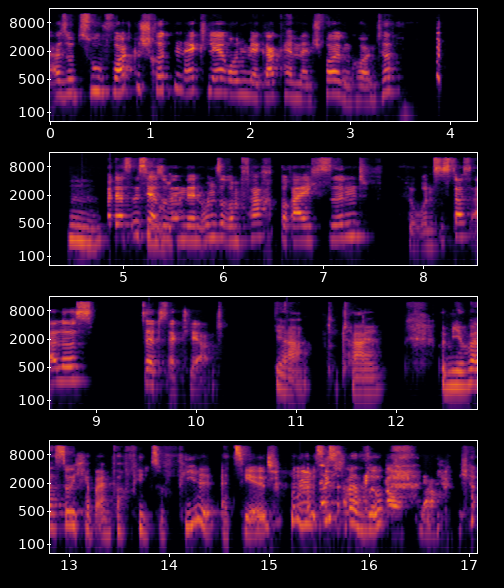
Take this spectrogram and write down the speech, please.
also zu fortgeschritten erkläre und mir gar kein Mensch folgen konnte. Mhm. Aber das ist ja, ja so, wenn wir in unserem Fachbereich sind, für uns ist das alles selbsterklärend. Ja, total. Bei mir war es so, ich habe einfach viel zu viel erzählt. Mhm, also ich war so, auch, ja. ja.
